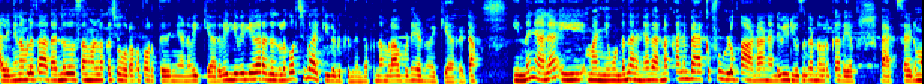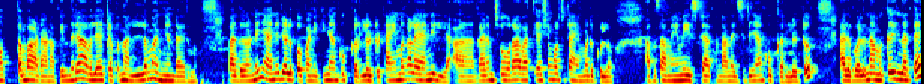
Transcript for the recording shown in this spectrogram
അല്ലെങ്കിൽ നമ്മൾ സാധാരണ ദിവസങ്ങളിലൊക്കെ ചോറൊക്കെ പുറത്ത് തന്നെയാണ് വെക്കാറ്. വലിയ വലിയ വിറകുകൾ കുറച്ച് ബാക്കി കിടക്കുന്നുണ്ട്. അപ്പം നമ്മൾ അവിടെയാണ് വെക്കാറ് കേട്ടോ ഇന്ന് ഞാൻ ഈ മഞ്ഞ് കൊണ്ട് നനഞ്ഞ കാരണം കാരണം ബാക്ക് ഫുള്ള് പാടാണ്. എന്റെ വീഡിയോസ് കണ്ടവർക്ക് അറിയാം. ബാക്ക് സൈഡ് മൊത്തം പാടാണ്. അപ്പോൾ ഇന്ന് രാവിലെ ആയിട്ടപ്പോൾ നല്ല മഞ്ഞുണ്ടായിരുന്നു. അപ്പം അതുകൊണ്ട് ഞാനൊരു എളുപ്പപ്പണിക്ക് ഞാൻ കുക്കറിലിട്ടു ടൈം കളയാനില്ല. കാരണം ചോറാവാൻ അത്യാവശ്യം കുറച്ച് ടൈം എടുക്കുമല്ലോ അപ്പോൾ സമയം വേസ്റ്റ് ആക്കണ്ടെന്ന് വെച്ചിട്ട് ഞാൻ കുക്കറിലിട്ടു അതുപോലെ നമുക്ക് ഇന്നത്തെ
